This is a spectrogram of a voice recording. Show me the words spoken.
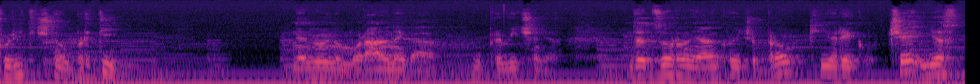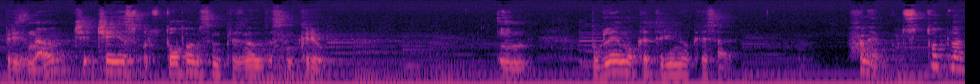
politične obrti, ne nujno moralnega upravičenja. Da je Zoran Jankovič prav, ki je rekel, če jaz priznam, če, če jaz odstopam, sem priznal, da sem kriv. In poglejmo Katarino Kresal. Ona je odstopila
